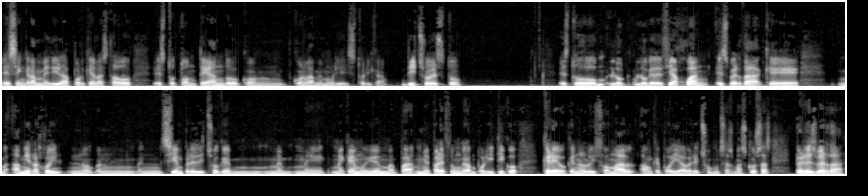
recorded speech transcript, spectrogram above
es en gran medida porque él ha estado esto tonteando con, con la memoria histórica. Dicho esto, esto, lo, que decía Juan, es verdad que a mí Rajoy no, mm, siempre he dicho que me, me, cae muy bien, me, parece un gran político, creo que no lo hizo mal, aunque podía haber hecho muchas más cosas, pero es verdad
